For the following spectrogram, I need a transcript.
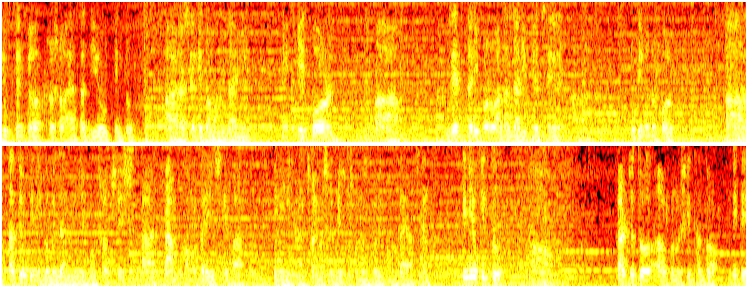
ইউক্রেনকে অস্ত্র সহায়তা দিয়েও কিন্তু রাশিয়াকে দমানো যায়নি। এরপর গ্রেপ্তারি পরোয়ানা জারি হয়েছে পুতিনের উপর তাতেও তিনি দমে যাননি এবং সবশেষ ট্রাম্প ক্ষমতায় এসে বা তিনি ছয় মাসের বেশি সময় ধরে ক্ষমতায় আছেন। তিনিও কিন্তু কার্যত কোনো সিদ্ধান্ত নিতে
